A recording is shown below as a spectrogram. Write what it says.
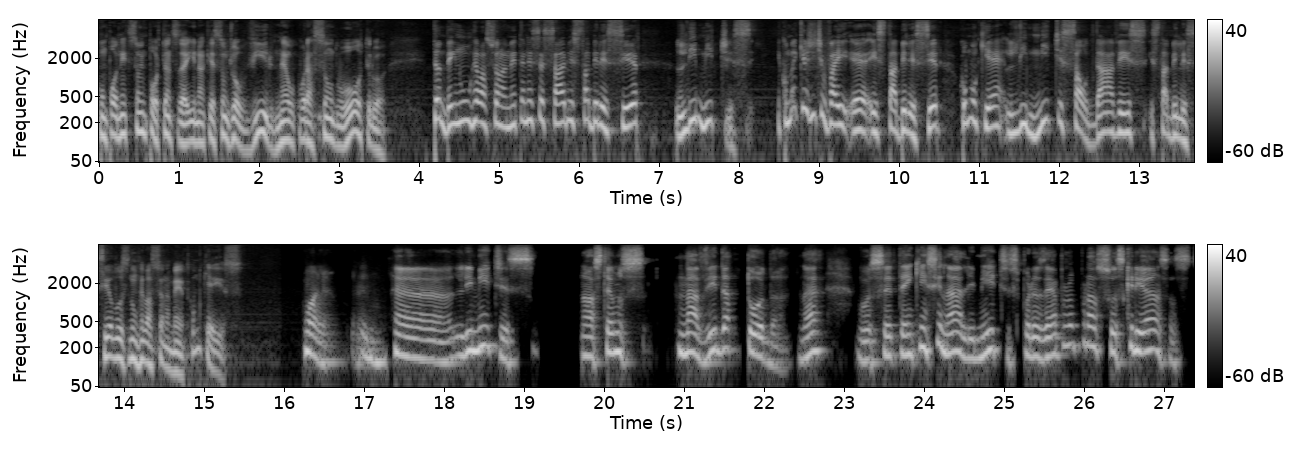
componentes tão importantes aí na questão de ouvir né, o coração do outro, também num relacionamento é necessário estabelecer limites. E como é que a gente vai é, estabelecer, como que é limites saudáveis estabelecê-los num relacionamento? Como que é isso? Olha, uh, limites nós temos na vida toda, né? Você tem que ensinar limites, por exemplo, para as suas crianças,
